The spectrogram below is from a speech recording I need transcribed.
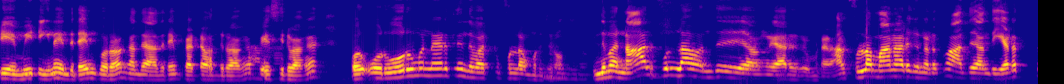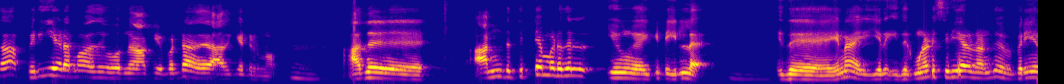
மீட்டிங்னா இந்த டைம்க்கு வருவாங்க. அந்த அந்த டைம் கரெக்டா வந்துருவாங்க ஆமா. பேசிடுவாங்க. ஒரு ஒரு ஒரு மணி நேரத்துல இந்த ஒர்க் ஃபுல்லா முடிஞ்சிடும். இந்த மாதிரி நாள் ஃபுல்லா வந்து அவங்க யாரும் இருக்க மாட்டாங்க. நாள் ஃபுல்லா மாநாடுகள் நடக்கும். அது அந்த இடத்த பெரிய இடமா அது ஒன்று ஆக்கிய பண்ணிட்டு அது அது கேட்டுருக்கணும். அது அந்த திட்டமிடுதல் இவங்க கிட்ட இல்ல. இது ஏன்னா இதுக்கு முன்னாடி சிறிய நடந்து இப்ப பெரிய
